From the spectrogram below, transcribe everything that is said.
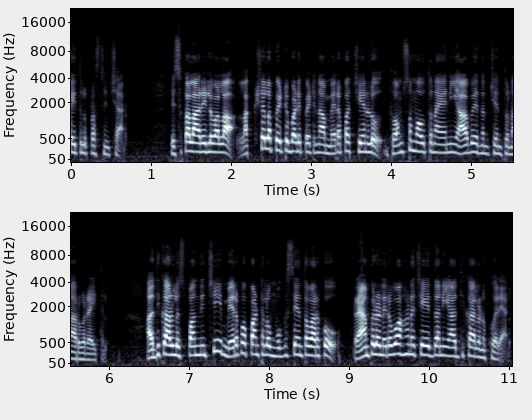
రైతులు ప్రశ్నించారు. ఇసుక లారీల వల్ల లక్షల పెట్టుబడి పెట్టిన మిరప చేనులు ధ్వంసం అవుతున్నాయని ఆవేదన చెందుతున్నారు రైతులు. అధికారులు స్పందించి మిరప పంటలు ముగిసేంత వరకు ర్యాంపుల నిర్వహణ చేయొద్దని అధికారులను కోరారు.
